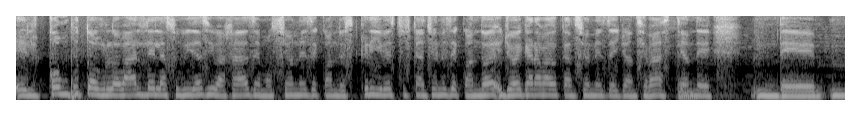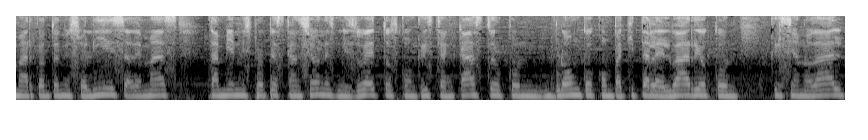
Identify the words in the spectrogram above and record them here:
el cómputo global de las subidas y bajadas de emociones de cuando escribes tus canciones, de cuando yo he grabado canciones de Joan Sebastián, de, de Marco Antonio Solís, además también mis propias canciones, mis duetos con Cristian Castro, con Bronco, con Paquita la del Barrio, con Cristian Odal.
